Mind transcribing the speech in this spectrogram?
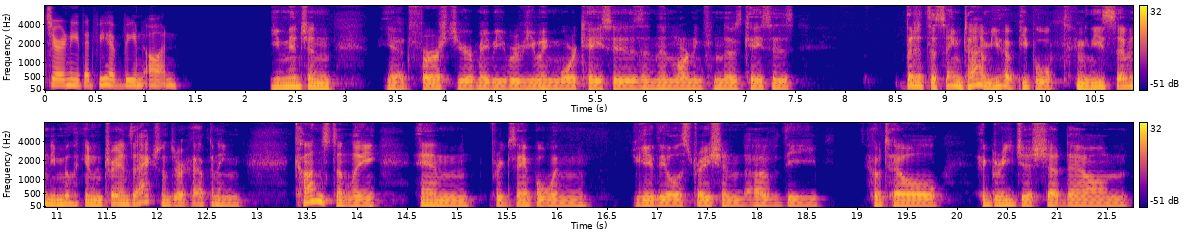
journey that we have been on. You mentioned yeah, at first you're maybe reviewing more cases and then learning from those cases. But at the same time, you have people, I mean, these 70 million transactions are happening constantly. And for example, when you gave the illustration of the hotel egregious shutdown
